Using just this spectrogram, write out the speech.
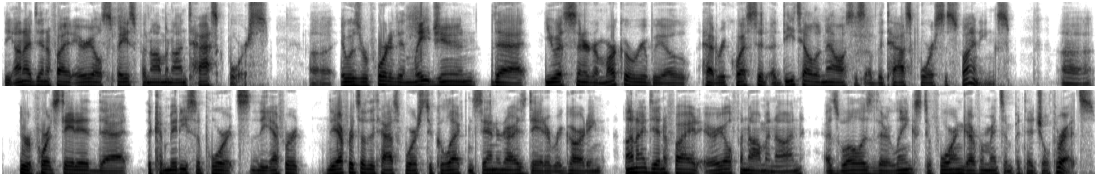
the Unidentified Aerial Space Phenomenon Task Force. Uh, it was reported in late June that U.S. Senator Marco Rubio had requested a detailed analysis of the task force's findings. Uh, the report stated that the committee supports the effort, the efforts of the task force to collect and standardize data regarding unidentified aerial phenomenon, as well as their links to foreign governments and potential threats.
